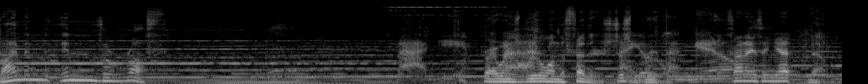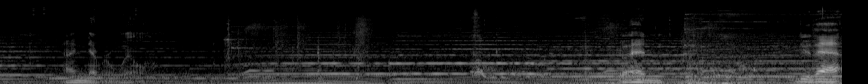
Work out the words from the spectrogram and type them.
Diamond in the rough. Dry wind's ah. brutal on the feathers, just brutal. Found anything yet? No. I never will. Go ahead and do that.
